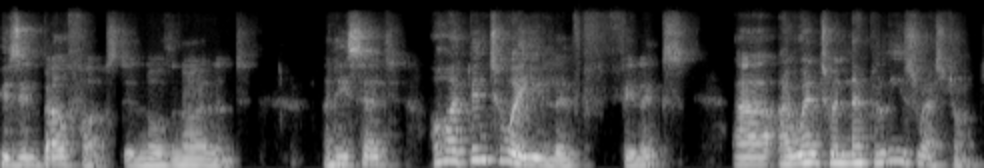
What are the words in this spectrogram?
who's in Belfast in Northern Ireland. And he said, Oh, I've been to where you live, Felix. Uh, I went to a Nepalese restaurant.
